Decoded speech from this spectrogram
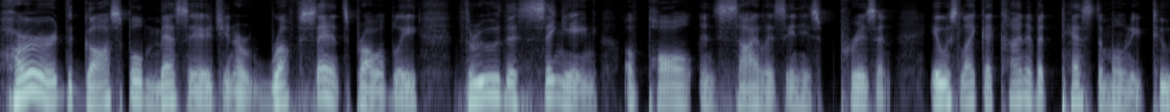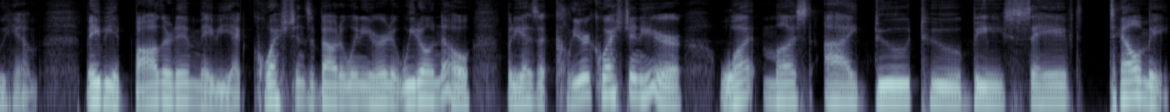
heard the gospel message in a rough sense, probably, through the singing of Paul and Silas in his prison. It was like a kind of a testimony to him. Maybe it bothered him. Maybe he had questions about it when he heard it. We don't know. But he has a clear question here What must I do to be saved? Tell me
